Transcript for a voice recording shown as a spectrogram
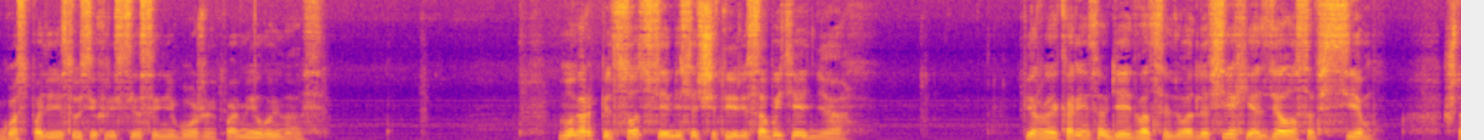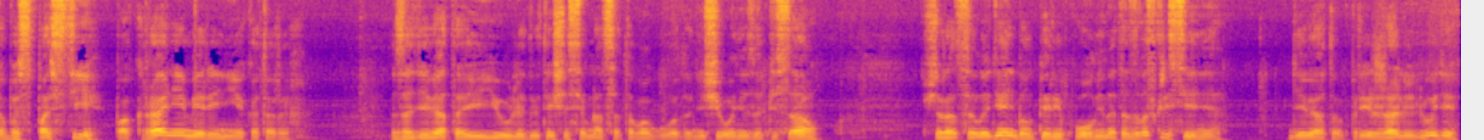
Господи Иисусе Христе, Сыне Божий, помилуй нас. Номер 574. События дня. 1 Коринфянам 9.22. Для всех я сделался всем, чтобы спасти, по крайней мере, некоторых. За 9 июля 2017 года. Ничего не записал. Вчера целый день был переполнен. Это за воскресенье. 9 приезжали люди,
